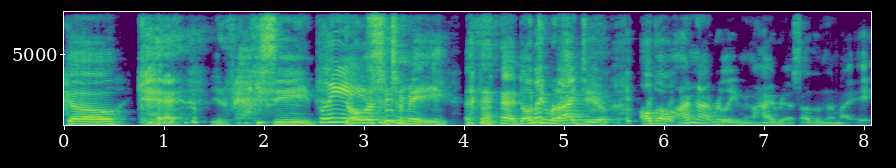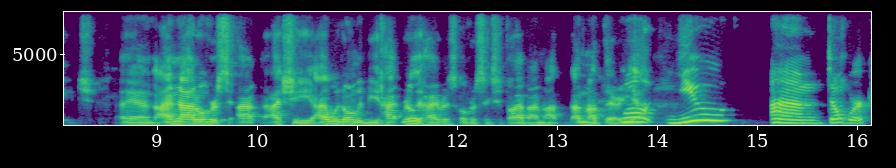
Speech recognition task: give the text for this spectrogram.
go get your vaccine. Please. Don't listen to me. Don't do what I do. Although I'm not really even high risk, other than my age, and I'm not over. I, actually, I would only be high, really high risk over 65. I'm not. I'm not there yet. Well, you um don't work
